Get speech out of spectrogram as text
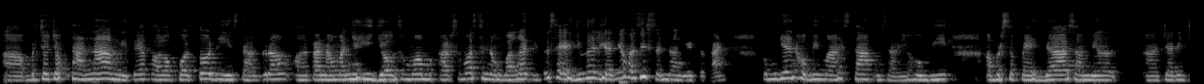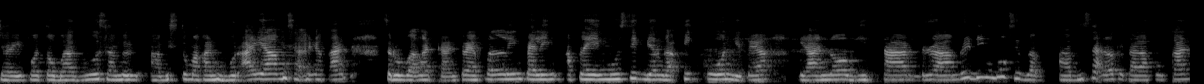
eh, bercocok tanam gitu ya. Kalau foto di Instagram eh, tanamannya hijau semua, mekar semua, seneng banget itu saya juga lihatnya pasti senang gitu kan. Kemudian hobi masak misalnya, hobi eh, bersepeda sambil cari-cari foto bagus sambil habis itu makan bubur ayam misalnya kan seru banget kan traveling playing playing musik biar nggak pikun gitu ya piano gitar drum reading books juga bisa loh kita lakukan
